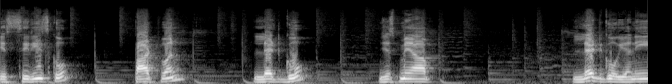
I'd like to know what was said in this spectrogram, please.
इस सीरीज़ को पार्ट वन लेट गो जिसमें आप लेट गो यानी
